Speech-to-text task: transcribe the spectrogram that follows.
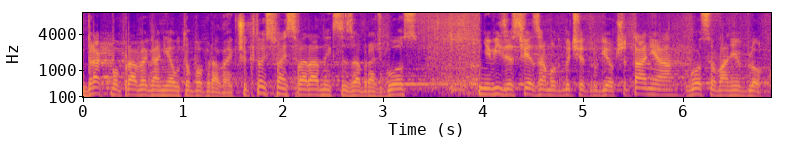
Brak poprawek ani autopoprawek. Czy ktoś z Państwa radnych chce zabrać głos? Nie widzę. Stwierdzam odbycie drugiego czytania. Głosowanie w bloku.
